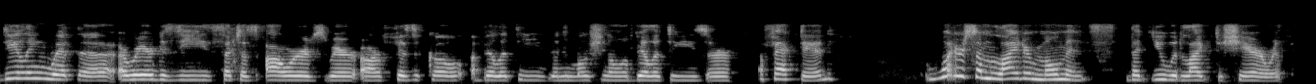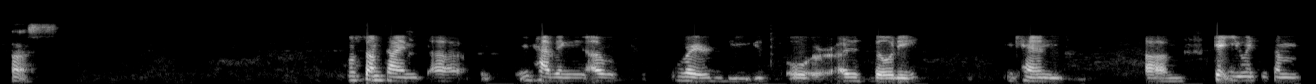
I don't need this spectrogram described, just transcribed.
dealing with a, a, rare disease such as ours, where our physical abilities and emotional abilities are affected, what are some lighter moments that you would like to share with us? Well, sometimes uh, having a rare disease or a disability can um, get you into some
